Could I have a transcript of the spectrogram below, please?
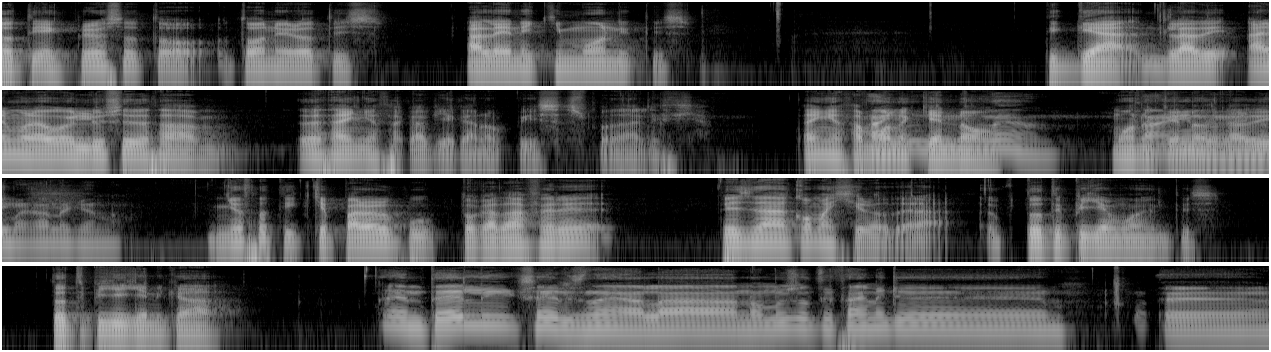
το ότι εκπλήρωσε το, το όνειρό της, αλλά είναι εκεί μόνη της. Δηλαδή, αν ήμουν εγώ η Λούση, δεν θα, δεν θα ένιωθα κάποια ικανοποίηση, ας πω την αλήθεια. Θα ένιωθα μόνο είναι- κενό. ναι, μόνο θα κενό. είναι, δηλαδή, είναι μεγάλο κενό. νιώθω ότι και παρόλο που το κατάφερε, παίζει να είναι ακόμα χειρότερα. Το ότι πήγε μόνη της. Το ότι πήγε γενικά. Εν τέλει, ξέρεις, ναι, αλλά νομίζω ότι θα είναι και... Ε,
